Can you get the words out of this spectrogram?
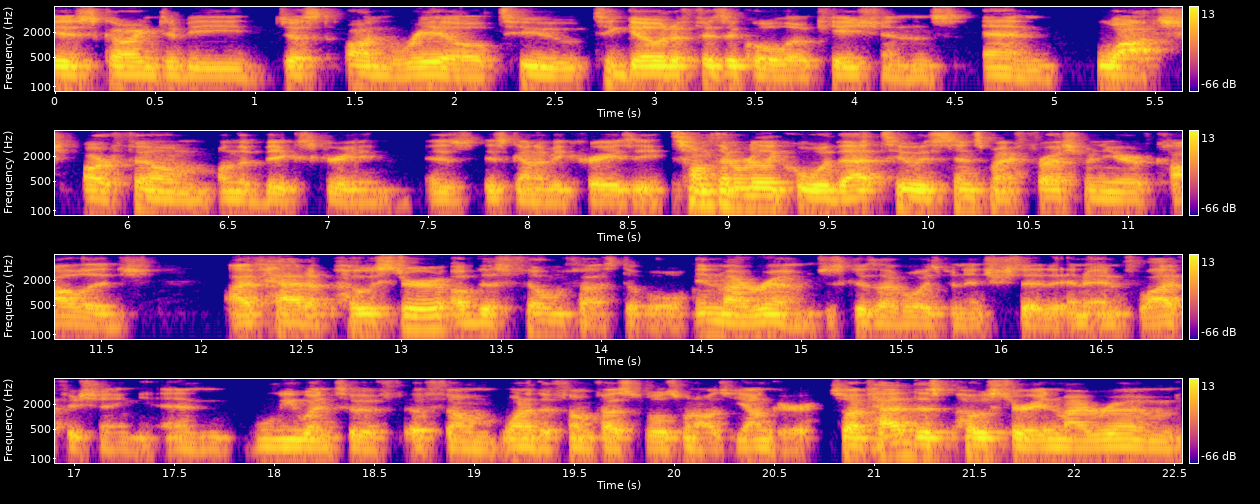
is going to be just unreal to to go to physical locations and watch our film on the big screen is is going to be crazy. Something really cool with that too is since my freshman year of college, I've had a poster of this film festival in my room just because I've always been interested in, in fly fishing. And we went to a, a, film, one of the film festivals when I was younger. So I've had this poster in my room.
